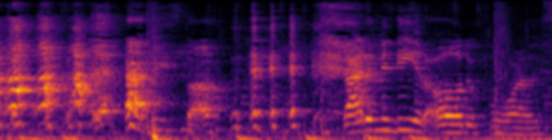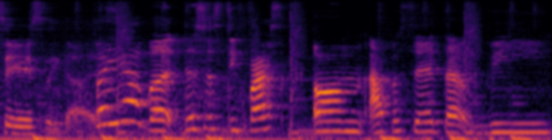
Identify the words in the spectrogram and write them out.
Happy stuff. Vitamin D in all the forms. Seriously, guys. But yeah, but this is the first um episode that we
